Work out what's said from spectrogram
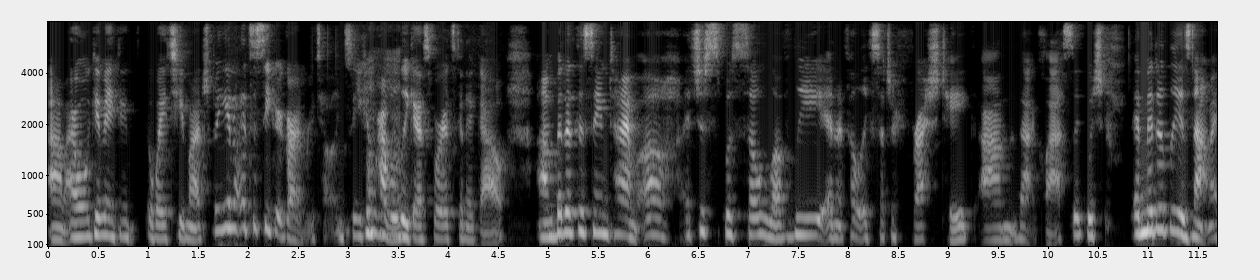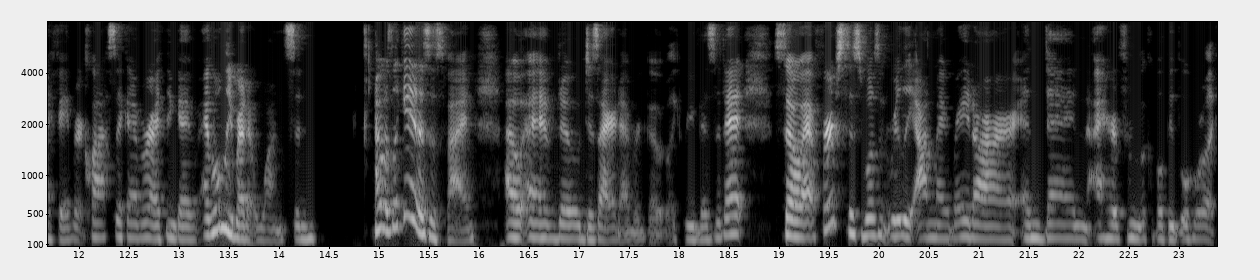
I won't give anything away too much, but you know, it's a secret guard retelling. So you can mm-hmm. probably guess where it's going to go. Um, but at the same time, oh, it just was so lovely. And it felt like such a fresh take on that classic, which admittedly is not my favorite classic ever. I think I've, I've only read it once and I was like, yeah, this is fine. I, I, have no desire to ever go like revisit it. So at first, this wasn't really on my radar. And then I heard from a couple people who were like,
